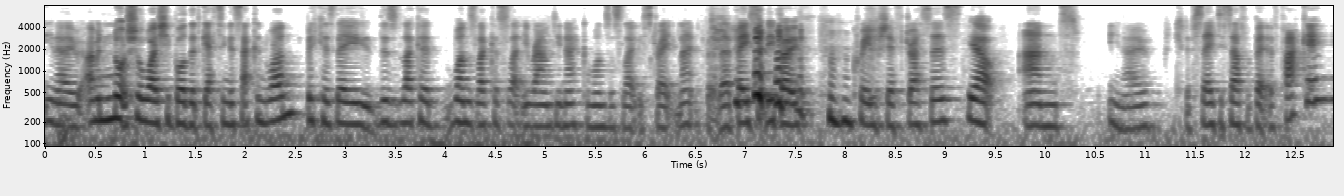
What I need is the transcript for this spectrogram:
you know, I'm not sure why she bothered getting a second one because they there's like a one's like a slightly roundy neck and one's a slightly straight neck, but they're basically both cream shift dresses. Yeah. And you know, you could have saved yourself a bit of packing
